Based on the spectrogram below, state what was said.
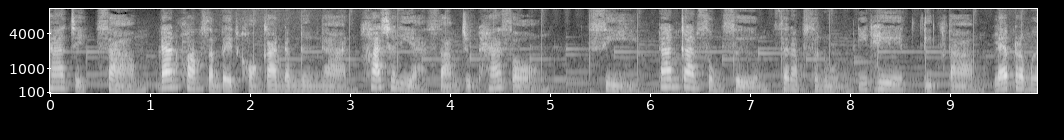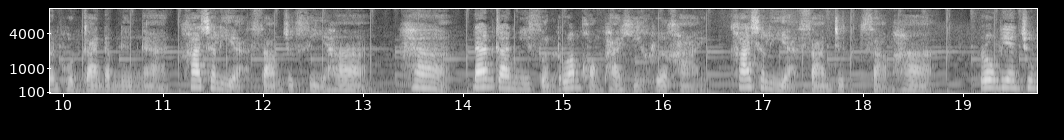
3.57 3. ด้านความสำเร็จของการดำเนินงาน ค่าเฉลี่ย 3.52 4. ด้านการส่งเสริม สนับสนุน นิเทศ ติดตาม และประเมินผลการดำเนินงาน ค่าเฉลี่ย 3.45 5. ด้านการมีส่วนร่วมของภาคีเครือข่าย ค่าเฉลี่ย 3.35 โรงเรียนชุม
